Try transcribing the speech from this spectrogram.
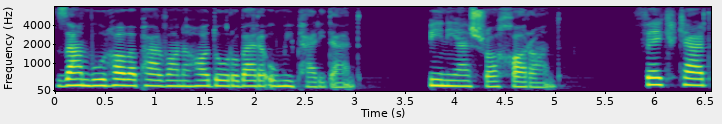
زنبورها و پروانه ها دوروبر او میپریدند. بینیش را خاراند. فکر کرد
